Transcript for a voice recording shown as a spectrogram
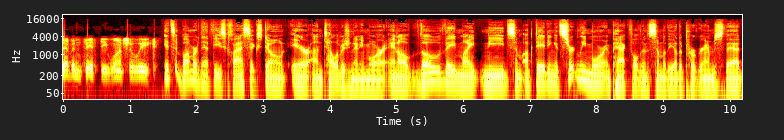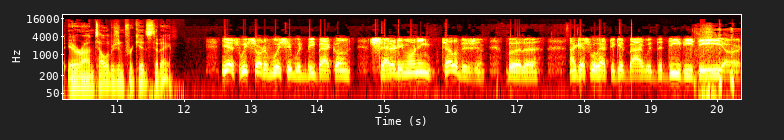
750 once a week. It's a bummer that these classics don't air on television anymore. And although they might need some updating, it's certainly more impactful than some of the other programs that air on television for kids today. Yes, we sort of wish it would be back on Saturday morning television, but uh, I guess we'll have to get by with the DVD or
